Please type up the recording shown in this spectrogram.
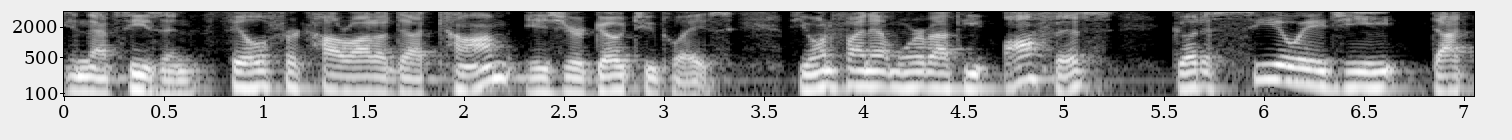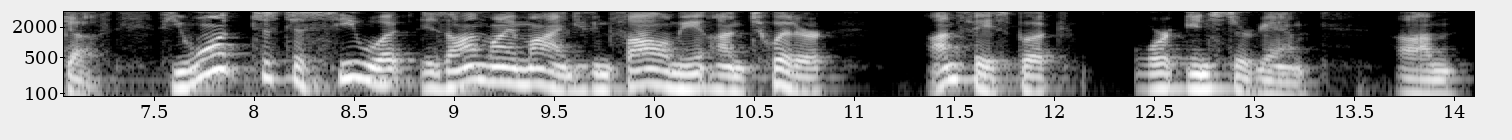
in that season, philforcolorado.com is your go to place. If you want to find out more about the office, go to coag.gov. If you want just to see what is on my mind, you can follow me on Twitter, on Facebook, or Instagram. Um,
